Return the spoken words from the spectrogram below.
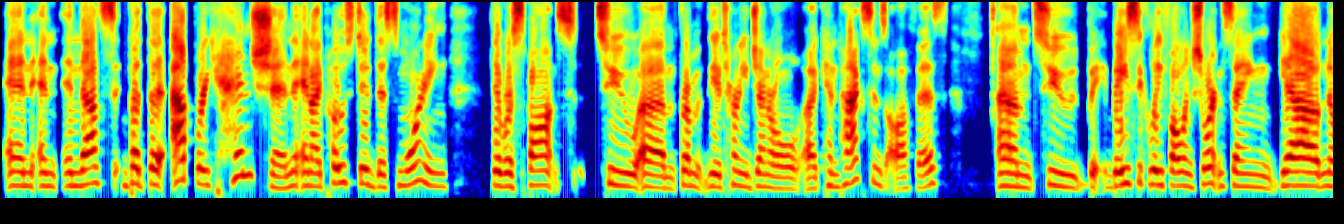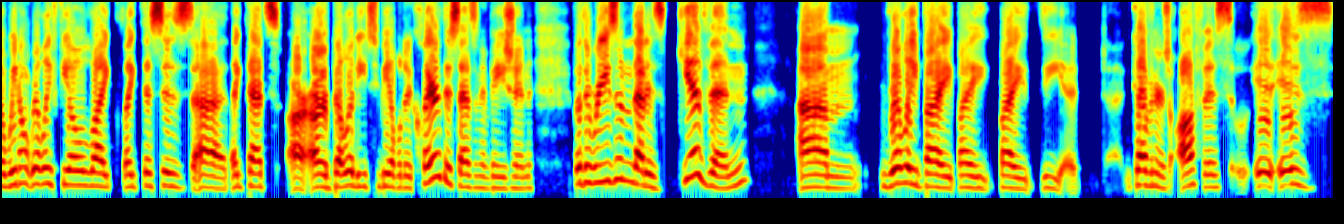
And and and that's but the apprehension, and I posted this morning the response to um, from the Attorney General uh, Ken Paxton's office um, to b- basically falling short and saying, "Yeah, no, we don't really feel like like this is uh, like that's our, our ability to be able to declare this as an invasion." But the reason that is given, um, really by by by the uh, governor's office is, is,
